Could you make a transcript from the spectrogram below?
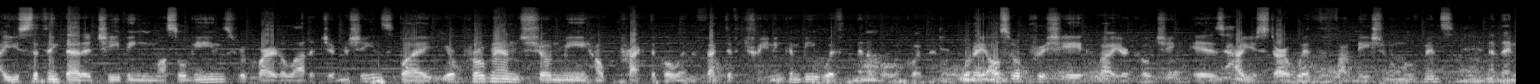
I used to think that achieving muscle gains required a lot of gym machines, but your program showed me how practical and effective training can be with minimal equipment. What I also appreciate about your coaching is how you start with foundational movements and then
